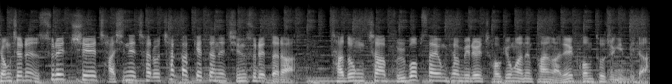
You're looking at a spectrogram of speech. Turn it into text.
경찰은 술에 취해 자신의 차로 착각했다는 진술에 따라 자동차 불법 사용 혐의를 적용하는 방안을 검토 중입니다.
